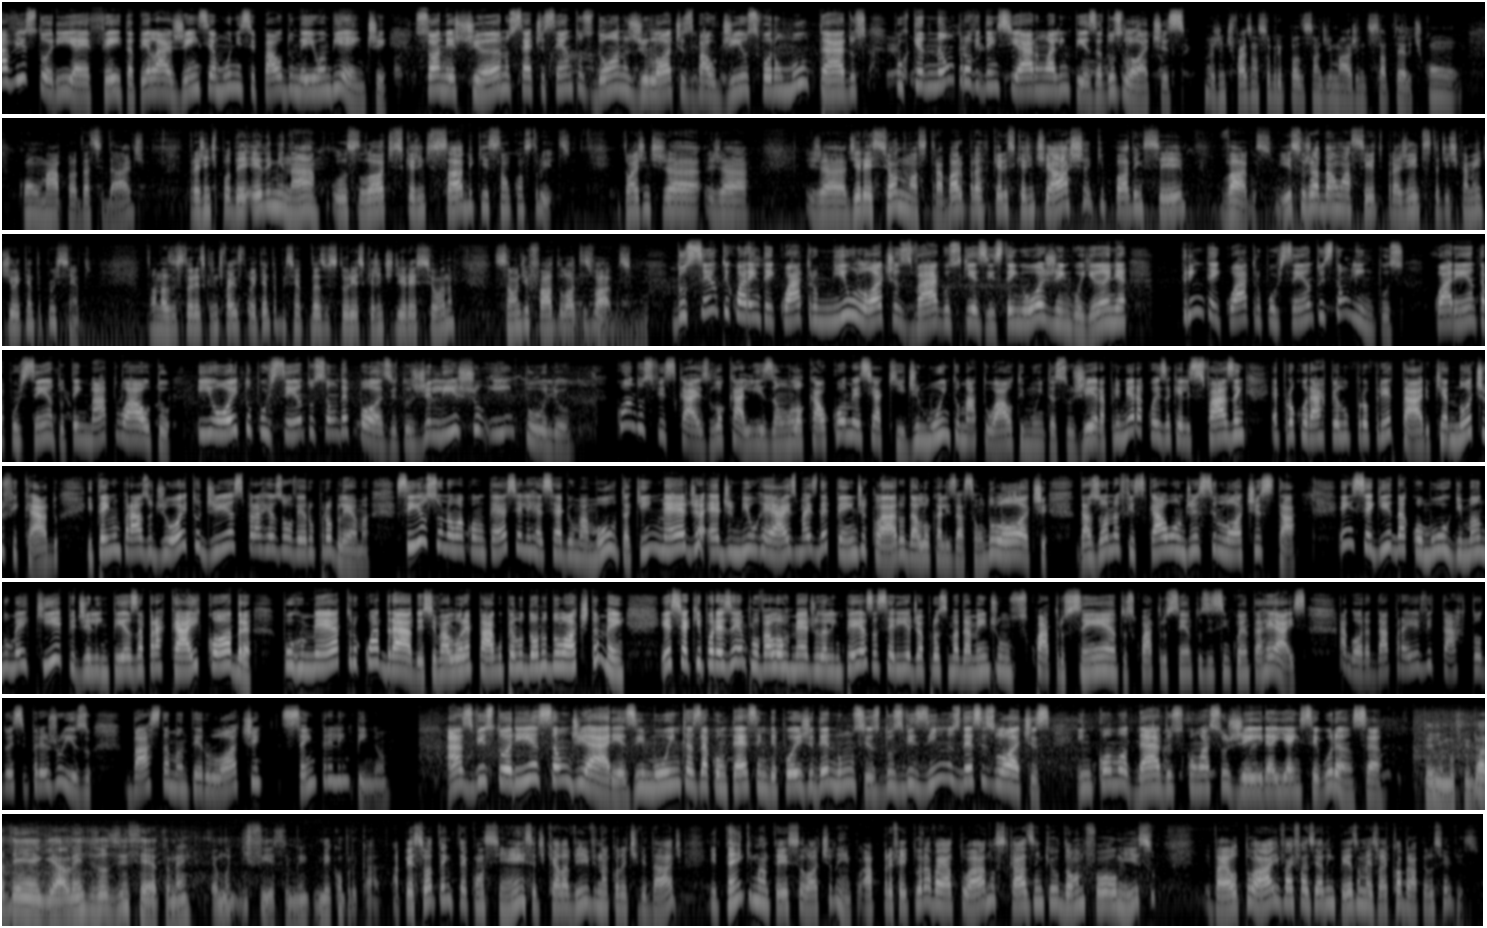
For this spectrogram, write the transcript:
A vistoria é feita pela Agência Municipal do Meio Ambiente. Só neste ano, 700 donos de lotes baldios foram multados porque não providenciaram a limpeza dos lotes. A gente faz uma sobreposição de imagem de satélite com, com o mapa da cidade para a gente poder eliminar os lotes que a gente sabe que são construídos. Então a gente já, já, já direciona o nosso trabalho para aqueles que a gente acha que podem ser vagos. Isso já dá um acerto para a gente, estatisticamente, de 80%. Então, nas vistorias que a gente faz, 80% das vistorias que a gente direciona são, de fato, lotes vagos. Dos 144 mil lotes vagos que existem hoje em Goiânia, 34% estão limpos, 40% têm mato alto e 8% são depósitos de lixo e entulho. Quando os fiscais localizam um local como esse aqui, de muito mato alto e muita sujeira, a primeira coisa que eles fazem é procurar pelo proprietário, que é notificado e tem um prazo de oito dias para resolver o problema. Se isso não acontece, ele recebe uma multa que, em média, é de mil reais, mas depende, claro, da localização do lote, da zona fiscal onde esse lote está. Em seguida, a Comurg manda uma equipe de limpeza para cá e cobra por metro quadrado. Esse valor é pago pelo dono do lote também. Esse aqui, por exemplo, o valor médio da limpeza seria de aproximadamente uns 400, 450 reais. Agora, dá para evitar todo esse prejuízo. Basta manter o lote sempre limpinho. As vistorias são diárias e muitas acontecem depois de denúncias dos vizinhos desses lotes, incomodados com a sujeira e a insegurança tem mosquito da dengue, além dos outros insetos, né? É muito difícil, meio complicado. A pessoa tem que ter consciência de que ela vive na coletividade e tem que manter esse lote limpo. A prefeitura vai atuar nos casos em que o dono for omisso, vai atuar e vai fazer a limpeza, mas vai cobrar pelo serviço.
